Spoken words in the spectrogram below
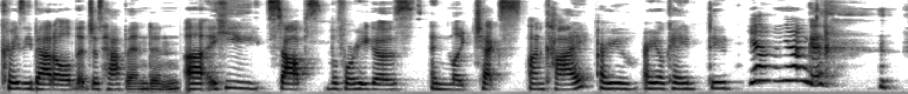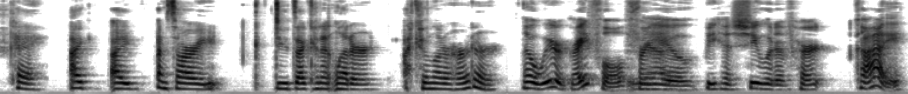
crazy battle that just happened, and uh, he stops before he goes and like checks on Kai. Are you are you okay, dude? Yeah, yeah, I'm good. Okay. I I I'm sorry, dudes. I couldn't let her. I couldn't let her hurt her. No, we were grateful for Yeah. you because she would have hurt Kai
